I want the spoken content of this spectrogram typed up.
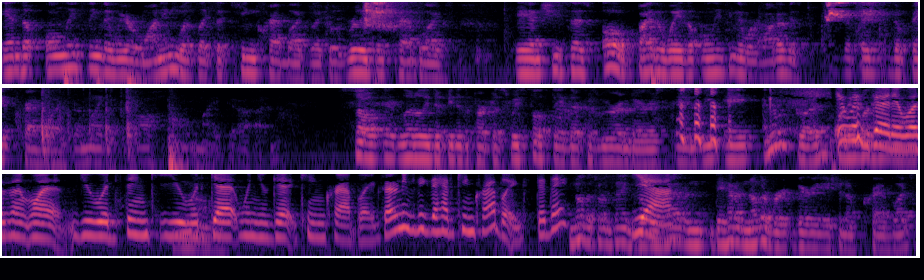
and the only thing that we were wanting was like the king crab legs, like those really big crab legs. And she says, "Oh, by the way, the only thing that we're out of is the big, the big crab legs." I'm like, "Oh, oh my god!" So it literally defeated the purpose. We still stayed there because we were embarrassed, and we ate, and it was good. It was good. It wasn't what you would think you No. would get when you get king crab legs. I don't even think they had king crab legs, did they? No, that's what I'm saying. So Yeah. They had, they had another var- variation of crab legs,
